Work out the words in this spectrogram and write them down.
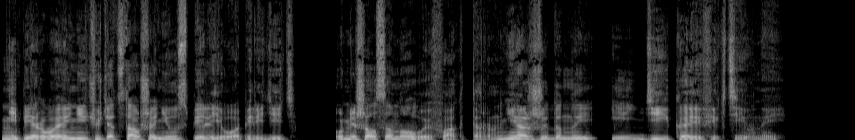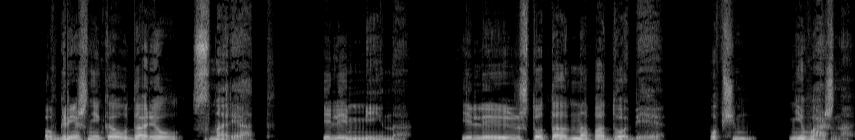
Ни первая, ни чуть отставшая не успели его опередить. Умешался новый фактор, неожиданный и дико эффективный. В грешника ударил снаряд. Или мина. Или что-то наподобие. В общем, неважно.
